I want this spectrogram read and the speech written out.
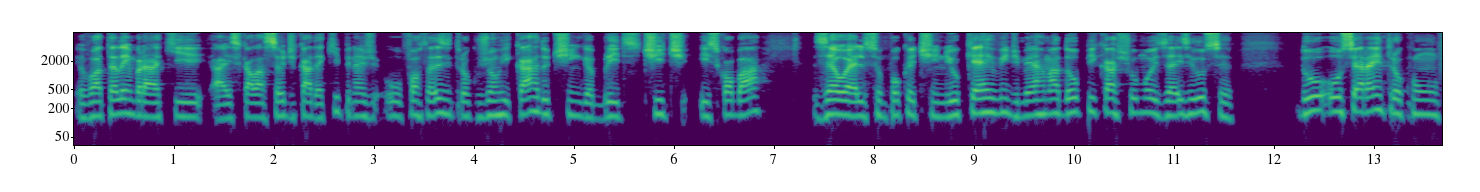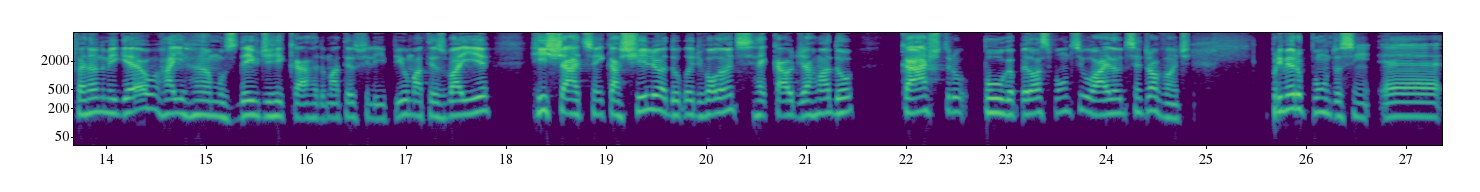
Eu vou até lembrar aqui a escalação de cada equipe, né? O Fortaleza entrou com João Ricardo, Tinga, Brits, Tite e Escobar, Zé Wellison, Pochettino e o Kevin de meio armador, Pikachu, Moisés e Luceiro. Do, o Ceará entrou com Fernando Miguel, Raí Ramos, David Ricardo, Matheus Felipe e o Matheus Bahia, Richardson e Castilho, a dupla de volantes, Recalde de armador, Castro, Pulga pelas pontas e o Island de centroavante. Primeiro ponto, assim, é,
